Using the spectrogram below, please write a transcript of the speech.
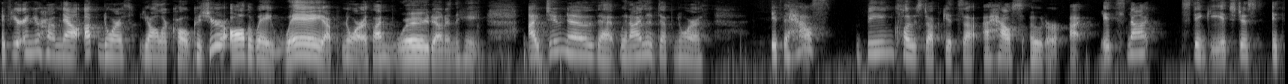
if you're in your home now up north y'all are cold because you're all the way way up north. I'm way down in the heat. I do know that when i lived up north if the house being closed up gets a, a house odor I, it's not stinky. It's just it's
